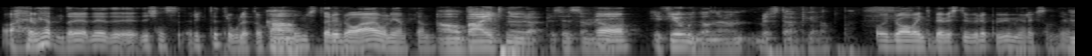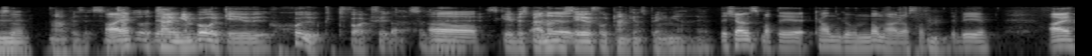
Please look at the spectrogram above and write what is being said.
ja, jag vet inte, det, det, det, känns riktigt roligt. Och Ja. Stjärnblomster, hur bra är hon egentligen? Ja, och Bike nu då, precis som Ja. i, i fjol då när hon blev stört i galopp. Och hur bra var inte BV Sture på Umeå liksom? Det också, Mm. Ja, precis. Och, Nej, och Tangenborg är ju sjukt fartfylld. Så det Ja. ska ju bli spännande Ja, det- att se hur fort han kan springa. det känns som att det kan gå undan här alltså. Mm. Det blir, nej,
